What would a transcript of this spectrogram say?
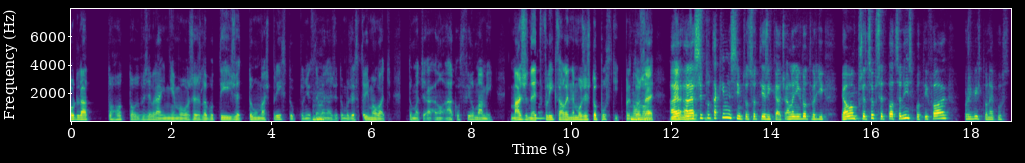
podľa tohoto že vraj nemôžeš, lebo ty, že tomu máš prístup. To neznamená, že to môžeš streamovať. To máte a- ano, ako s filmami. Máš Netflix, ale nemôžeš to pustiť, pretože A, já- a já si to no. taky myslím, to, co ty říkáš, ale někdo tvrdí, já mám přece předplacený Spotify, proč bych to nepustil?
